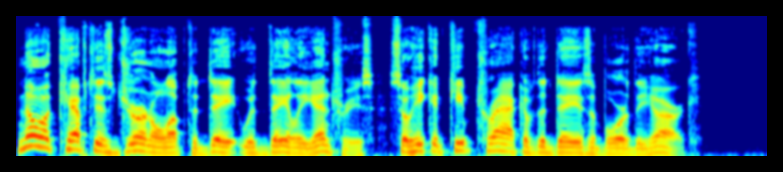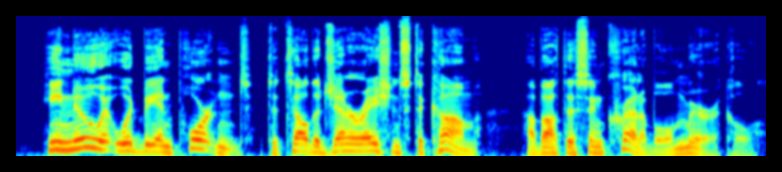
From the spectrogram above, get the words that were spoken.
Noah kept his journal up to date with daily entries so he could keep track of the days aboard the ark. He knew it would be important to tell the generations to come about this incredible miracle.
